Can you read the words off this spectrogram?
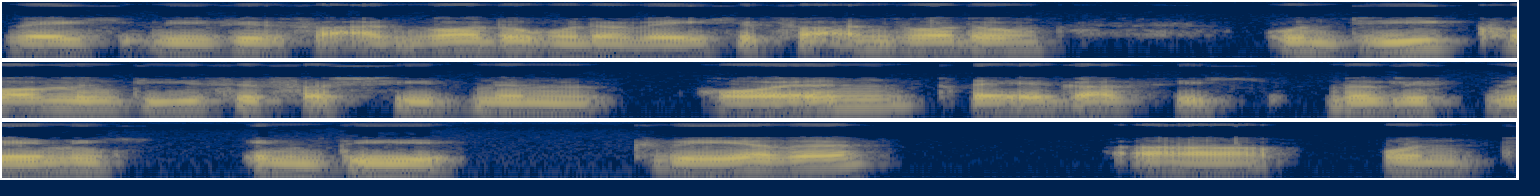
welch, wie viel Verantwortung oder welche Verantwortung und wie kommen diese verschiedenen Rollenträger sich möglichst wenig in die Quere äh, und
